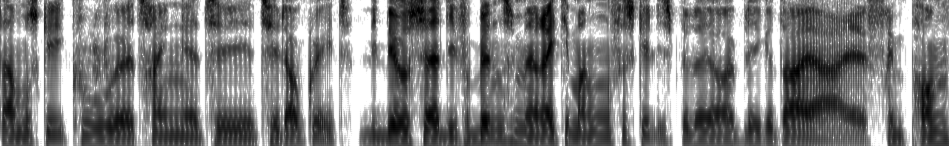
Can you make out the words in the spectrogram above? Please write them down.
der måske kunne øh, trænge øh, til, til et upgrade. Vi bliver jo sat i forbindelse med rigtig mange forskellige spillere i øjeblikket. Der er øh, Frimpong,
